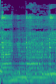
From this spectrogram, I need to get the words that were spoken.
lagna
